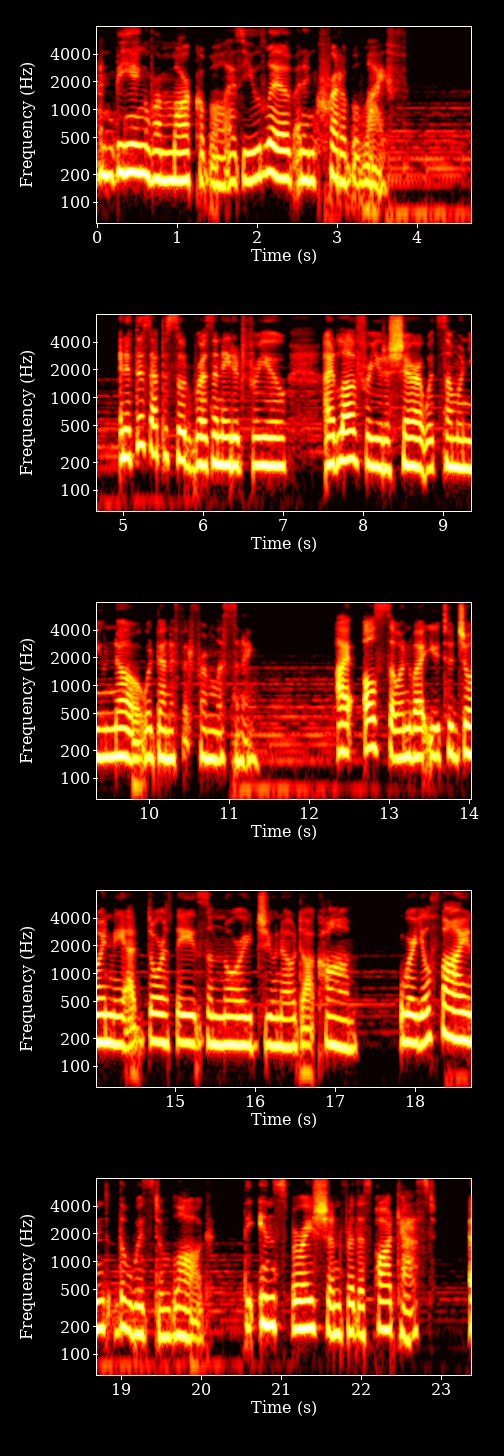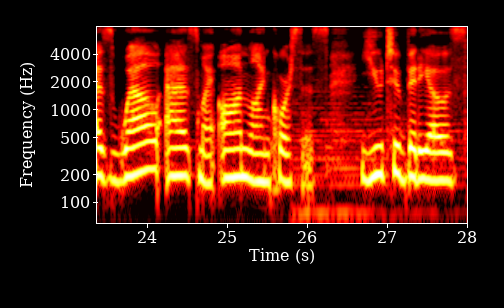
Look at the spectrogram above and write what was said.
and being remarkable as you live an incredible life. And if this episode resonated for you, I'd love for you to share it with someone you know would benefit from listening. I also invite you to join me at dorothyzanorijuno.com, where you'll find the Wisdom blog, the inspiration for this podcast, as well as my online courses, YouTube videos,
